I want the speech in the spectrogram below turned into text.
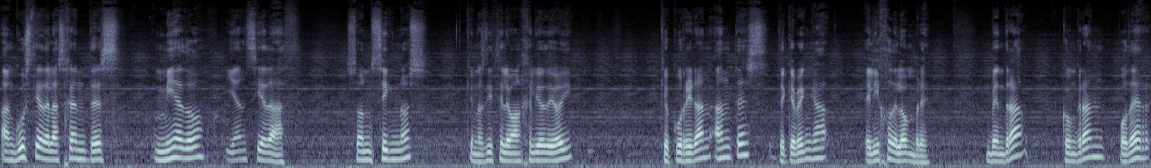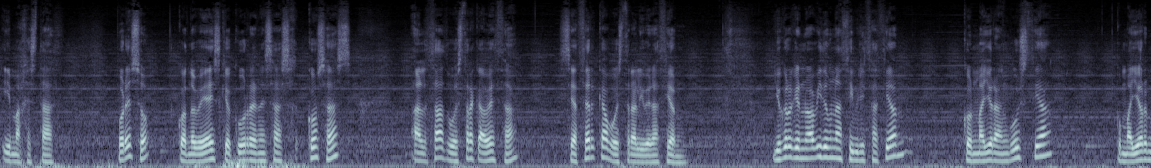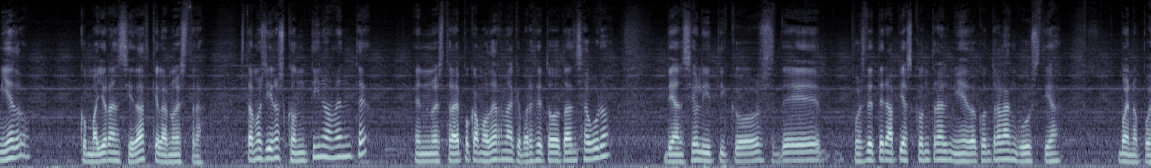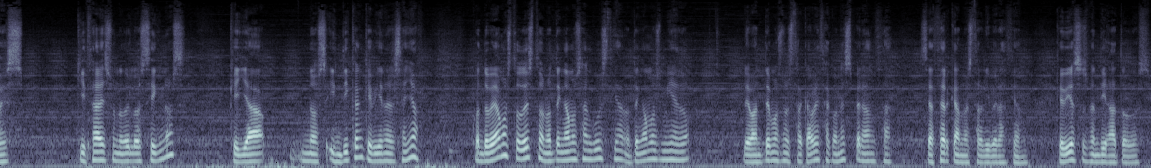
Angustia de las gentes, miedo y ansiedad son signos que nos dice el Evangelio de hoy que ocurrirán antes de que venga el Hijo del Hombre. Vendrá con gran poder y majestad. Por eso, cuando veáis que ocurren esas cosas, alzad vuestra cabeza, se acerca vuestra liberación. Yo creo que no ha habido una civilización con mayor angustia, con mayor miedo, con mayor ansiedad que la nuestra. Estamos llenos continuamente, en nuestra época moderna que parece todo tan seguro, de ansiolíticos, de pues de terapias contra el miedo, contra la angustia. Bueno, pues quizá es uno de los signos que ya nos indican que viene el Señor. Cuando veamos todo esto, no tengamos angustia, no tengamos miedo, levantemos nuestra cabeza con esperanza, se acerca nuestra liberación. Que Dios os bendiga a todos.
